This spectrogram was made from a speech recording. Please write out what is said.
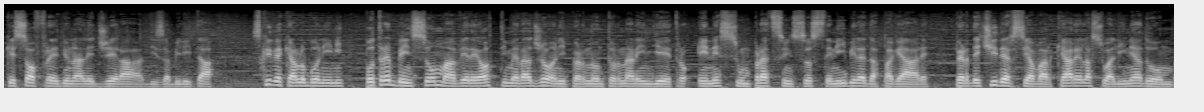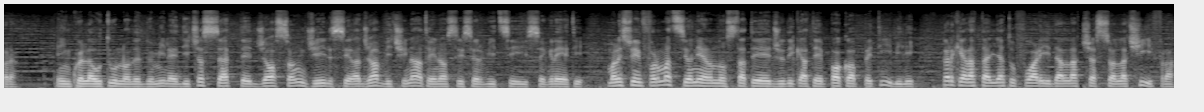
che soffre di una leggera disabilità. Scrive Carlo Bonini, potrebbe insomma avere ottime ragioni per non tornare indietro e nessun prezzo insostenibile da pagare per decidersi a varcare la sua linea d'ombra in quell'autunno del 2017 Jo Song-gil si era già avvicinato ai nostri servizi segreti, ma le sue informazioni erano state giudicate poco appetibili perché era tagliato fuori dall'accesso alla cifra,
